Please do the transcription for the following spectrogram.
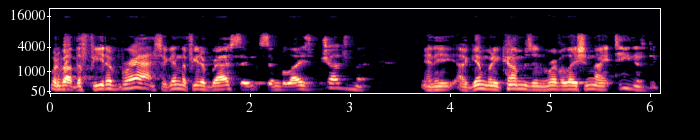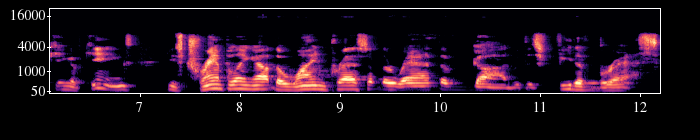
What about the feet of brass? Again, the feet of brass symbolize judgment. And he again, when he comes in Revelation 19 as the King of Kings, he's trampling out the winepress of the wrath of God with his feet of brass.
